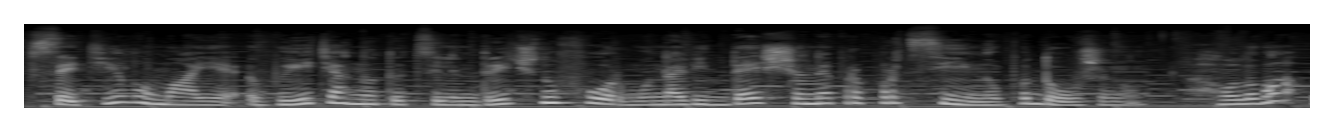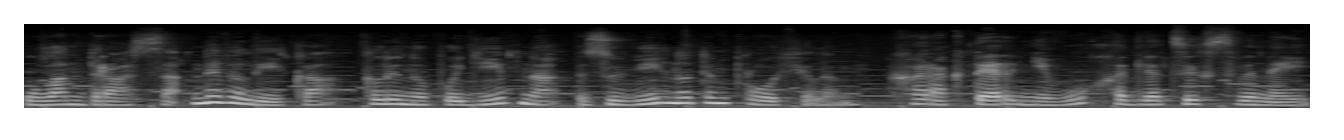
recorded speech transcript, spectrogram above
Все тіло має витягнуту циліндричну форму, навіть дещо непропорційно подовжену. Голова у ландраса невелика, клиноподібна з увігнутим профілем. Характерні вуха для цих свиней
